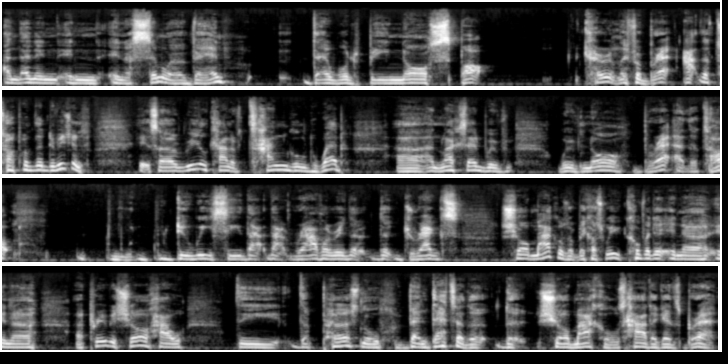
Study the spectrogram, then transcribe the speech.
And then in, in, in a similar vein, there would be no spot currently for Bret at the top of the division. It's a real kind of tangled web. Uh, and like I said, with with no Bret at the top, do we see that, that rivalry that, that drags Shawn Michaels up because we covered it in a in a, a previous show how the the personal vendetta that that Shawn Michaels had against Bret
